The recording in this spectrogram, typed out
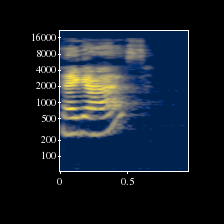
Hey guys,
